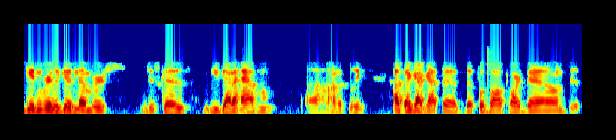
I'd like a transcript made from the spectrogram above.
getting really good numbers, just because you got to have them. Uh, honestly, I think I got the the football part down. Just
